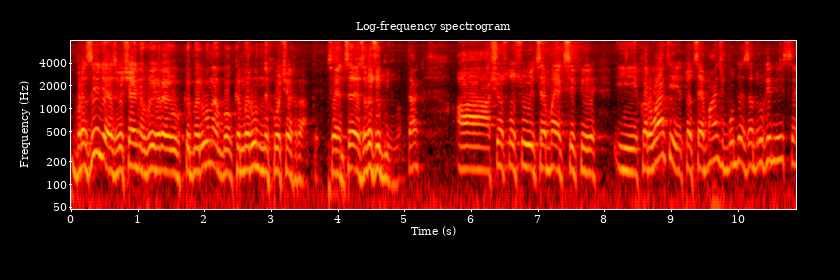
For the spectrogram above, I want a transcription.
Бразилія, звичайно, виграє у Камеруна, бо Камерун не хоче грати. Це, це зрозуміло, так? А що стосується Мексики і Хорватії, то цей матч буде за друге місце.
